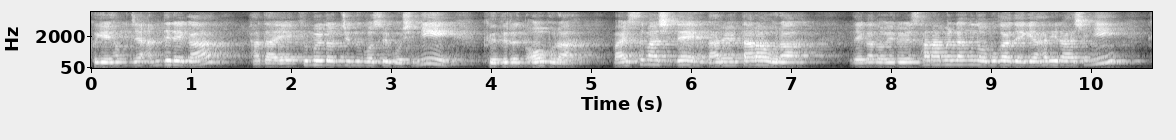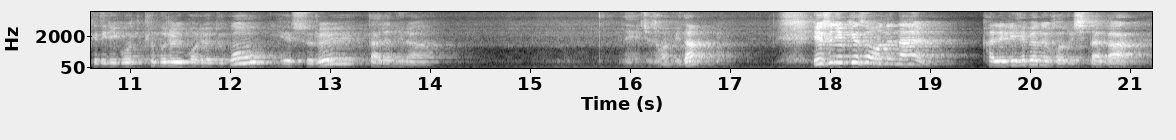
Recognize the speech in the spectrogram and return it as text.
그의 형제 안드레가 바다에 금을 던지는 것을 보시니 그들은 어부라 말씀하시되 나를 따라오라 내가 너희를 사람을 낳는 어부가 되게 하리라 하시니 그들이 곧 그물을 버려두고 예수를 따르니라. 네, 죄송합니다. 예수님께서 어느 날 갈릴리 해변을 걸으시다가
